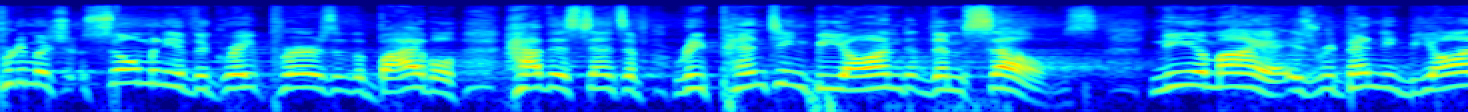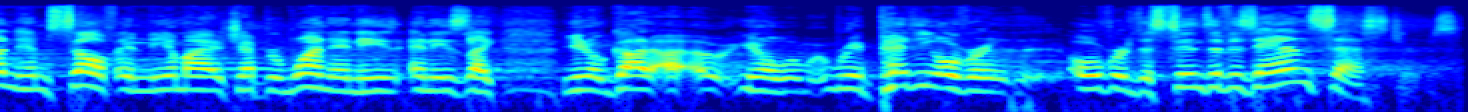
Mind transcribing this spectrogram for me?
pretty much so many of the great prayers of the Bible have this sense of repenting beyond themselves. Nehemiah is repenting beyond himself in Nehemiah chapter 1 and he's, and he's like, you know, God, uh, uh, you know, repenting over, over the sins of his ancestors.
